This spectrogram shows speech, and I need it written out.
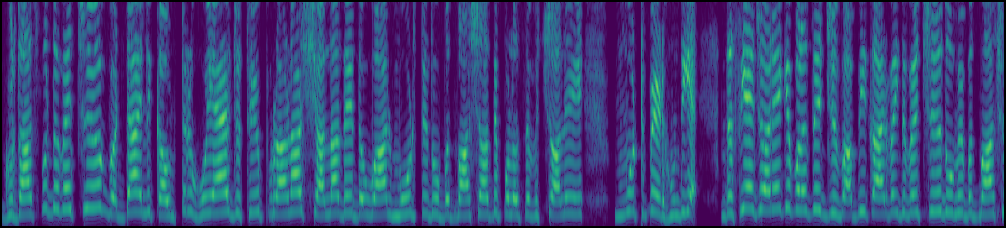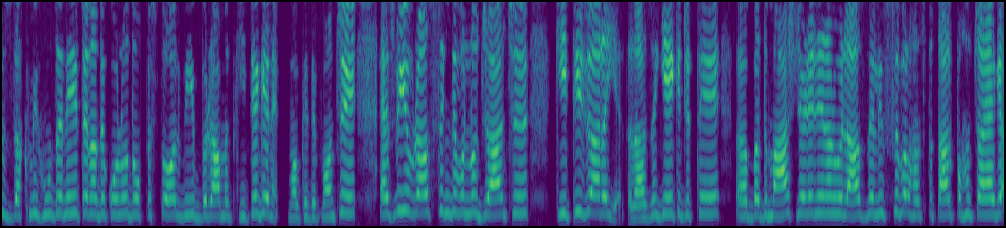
ਗੁਰਦਾਸਪੁਰ ਦੇ ਵਿੱਚ ਵੱਡਾ ਇਨਕਾਊਂਟਰ ਹੋਇਆ ਹੈ, ਜਿੱਥੇ ਪੁਰਾਣਾ ਸ਼ਾਲਾ ਦੇ ਦਵਾਲ ਮੋੜ ਤੇ ਦੋ ਬਦਮਾਸ਼ਾਂ ਤੇ ਪੁਲਿਸ ਦੇ ਵਿਚਾਲੇ ਮੁੱਠਭੇੜ ਹੁੰਦੀ ਹੈ। ਦੱਸਿਆ ਜਾ ਰਿਹਾ ਹੈ ਕਿ ਪੁਲਿਸ ਦੀ ਜਵਾਬੀ ਕਾਰਵਾਈ ਦੇ ਵਿੱਚ ਦੋਵੇਂ ਬਦਮਾਸ਼ ਜ਼ਖਮੀ ਹੁੰਦੇ ਨੇ ਤੇ ਇਹਨਾਂ ਦੇ ਕੋਲੋਂ ਦੋ ਪਿਸਤੌਲ ਵੀ ਬਰਾਮਦ ਕੀਤੇ ਗਏ ਨੇ। ਮੌਕੇ ਤੇ ਪਹੁੰਚੇ ਐਸਪੀ ਯੁਵਰਾਜ ਸਿੰਘ ਦੇ ਵੱਲੋਂ ਜਾਂਚ ਕੀਤੀ ਜਾ ਰਹੀ ਹੈ। ਤਾਂ ਦੱਸ ਦਈਏ ਕਿ ਜਿੱਥੇ ਬਦਮਾਸ਼ ਜਿਹੜੇ ਨੇ ਇਹਨਾਂ ਨੂੰ ਇਲਾਜ ਦੇ ਲਈ ਸਿਵਲ ਹਸਪਤਾਲ ਪਹੁੰਚਾਇਆ ਗਿਆ,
